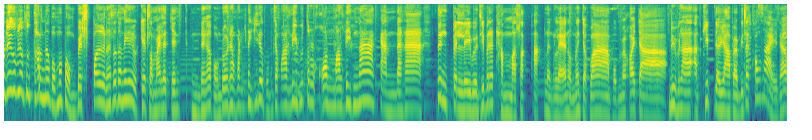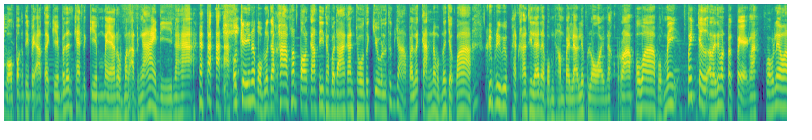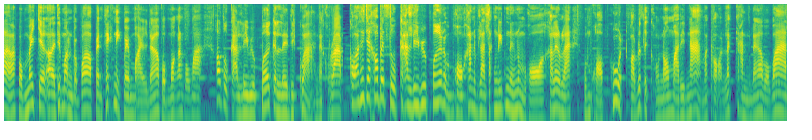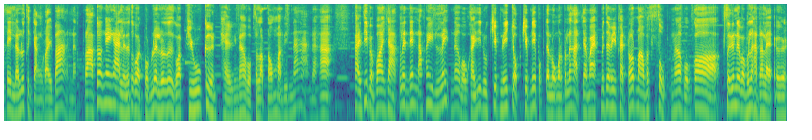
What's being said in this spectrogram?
วัสดีคุณผู้ชมทุกท่านนะผมมาผมเบสเปอร์นะแล้วตอนนี้ก็อยู่เกมสมัยเลเจนกันนะครับผมโดยในวันนี้เนี่ยผมจะมารีวิวตัวละครมารีน่ากันนะฮะซึ่งเป็นรีวิวที่ไม่ได้ทำมาสักพักหนึ่งแล้วผมเนื่องจากว่าผมไม่ค่อยจะมีเวลาอัดคลิปยาวๆแบบนี้สักเท่าไหร่นะผมปกติไปอัดแต่เกมไม่ได้แค่แต่เกมแมวผมมันอัดง่ายดีนะฮะโอเคนะผมเราจะข้ามขั้นตอนการตีธรรมดาการโชว์สกิลอะไรทุกอย่างไปแล้วกันนะผมเนื่องจากว่าคลิปรีวิวแพทครั้งที่แล้วเนี่ยผมทำไปแล้วเรียบร้อยนะครับเพราะว่าผมไม่ไม่เจออะไรที่มันแปลกๆนะเขาเรียกว่าอะไรวะผมไม่เจออะไรที่มันแบบว่าเป็นเทคนิคใหม่ๆนะผมมองกันผมมาเข้าสู่การรีวิวเปิร์กันเลยดีกว่านะครับ ก่อนที่จะเข้าไปสู่การรีวิวเปิร์ผมขอขั้นเวลาสักนิดนึงนะผมขอเขาเรียกว่าอะไรผมขอพูดความรู้สึกของน้องมารีน่ามาก่อนละกันนะครับผมว่าเล่นแล้วรู้สึกอย่างไรบ้างนะครับก็ง่ายๆเลยนะทุกคนผมเล่นรู้สึกว่าผิวเกินแทงนะครับผมสำหรับน้องมารีน่านะฮะ ใครที่แบบว่าอยากเล่นแนะนำให้เล่นนะผมใครที่ดูคลิปนี้จบคลิปนี้ผมจะลงวันพฤหัสใช่ไหมมันจะมีแพทโน้ตมาวันศุกร์นะผมก็ซื้อในวันพฤหัสนั่นแหละเออ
